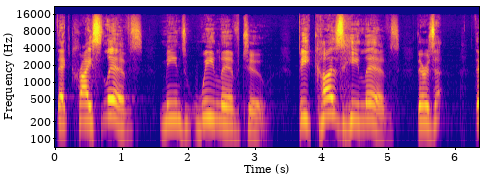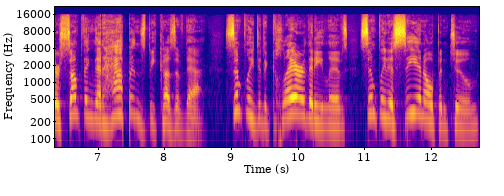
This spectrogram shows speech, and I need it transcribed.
that Christ lives means we live too. Because he lives, there's, a, there's something that happens because of that simply to declare that he lives, simply to see an open tomb,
